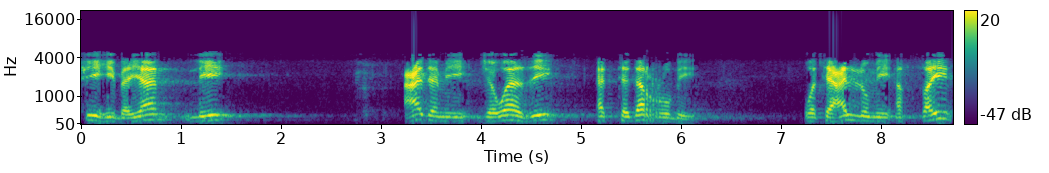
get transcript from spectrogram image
فيه بيان لعدم جواز التدرب وتعلم الصيد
